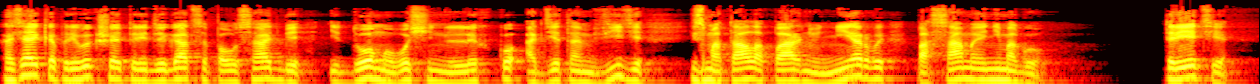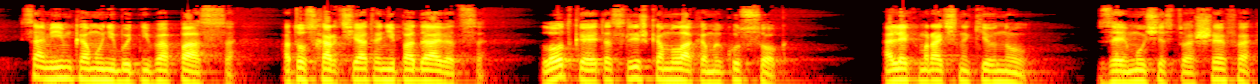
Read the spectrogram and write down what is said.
Хозяйка, привыкшая передвигаться по усадьбе и дому в очень легко одетом виде, измотала парню нервы по самое «не могу». Третье – самим кому-нибудь не попасться, а то с харчата не подавятся. Лодка – это слишком лакомый кусок. Олег мрачно кивнул. За имущество шефа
